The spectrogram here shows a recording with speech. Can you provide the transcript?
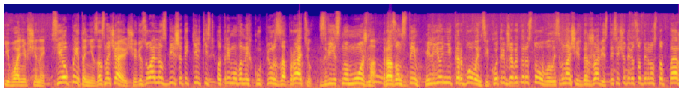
Іванівщини. Всі опитані зазначають, що візуально збільшити кількість отримуваних купюр за працю, звісно, можна. Разом з тим, мільйонні карбованці, котрі вже використовувались в нашій державі з 1991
